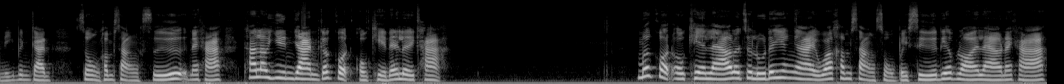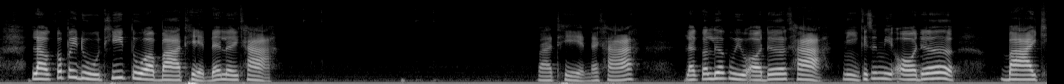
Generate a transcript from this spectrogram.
นี่เป็นการส่งคำสั่งซื้อนะคะ ถ้าเรายืนยันก็กดโอเคได้เลยค่ะ เมื่อกดโอเคแล้วเราจะรู้ได้ยังไงว่าคำสั่งส่งไปซื้อเรียบร้อยแล้วนะคะ เราก็ไปดูที่ตัวบาร์เทรดได้เลยค่ะบาร์เทรดนะคะ แล้วก็เลือก view order ค่ะ นี่ก็จะมี order by K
